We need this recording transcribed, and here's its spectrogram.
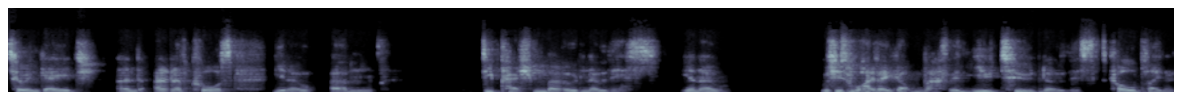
to engage and and of course you know um depeche mode know this you know? Which is why they got massive U2 know this coldplay know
